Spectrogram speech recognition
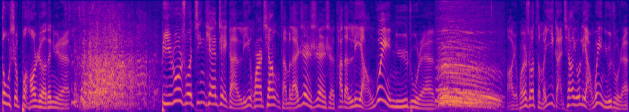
都是不好惹的女人。比如说，今天这杆梨花枪，咱们来认识认识它的两位女主人。啊，有朋友说，怎么一杆枪有两位女主人？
